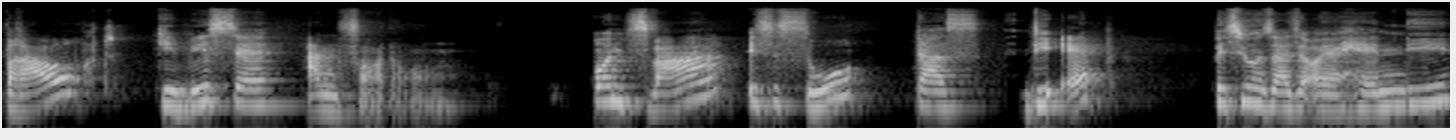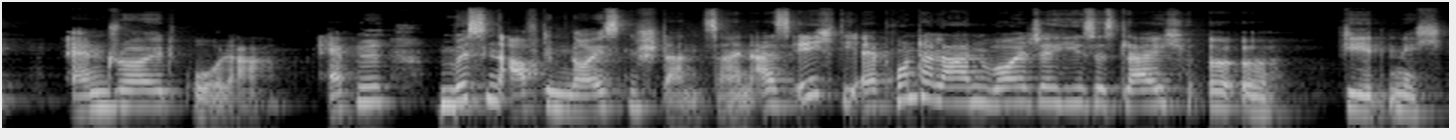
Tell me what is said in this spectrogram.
braucht gewisse Anforderungen. Und zwar ist es so, dass die App bzw. euer Handy, Android oder Apple müssen auf dem neuesten Stand sein. Als ich die App runterladen wollte, hieß es gleich, äh, äh, geht nicht.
